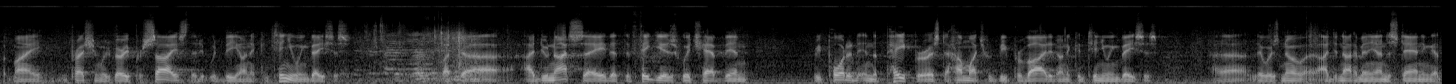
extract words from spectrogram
But my impression was very precise that it would be on a continuing basis. But uh, I do not say that the figures which have been reported in the paper as to how much would be provided on a continuing basis, uh, there was no, I did not have any understanding that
